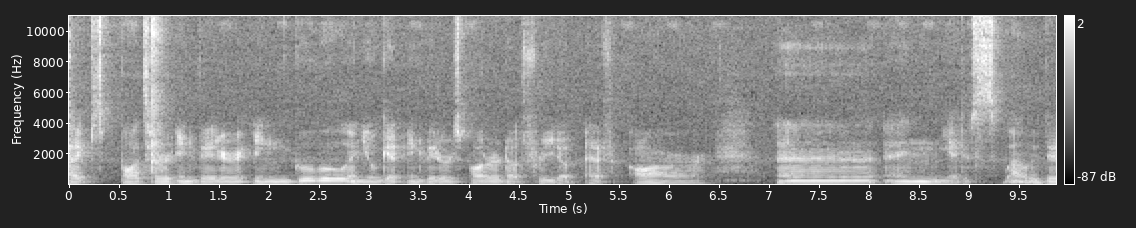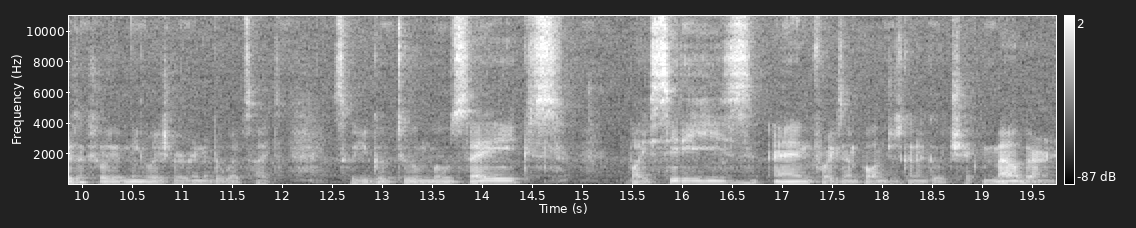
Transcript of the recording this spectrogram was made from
type spotter invader in Google and you'll get invaderspotter.free.fr uh, and yeah there's well there's actually an English version of the website. So you go to mosaics by cities and for example I'm just gonna go check Melbourne.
